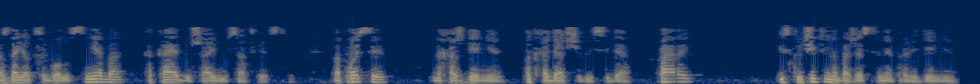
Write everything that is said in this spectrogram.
раздается голос с неба, какая душа ему соответствует. В вопросе нахождение подходящей для себя парой, исключительно божественное проведение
